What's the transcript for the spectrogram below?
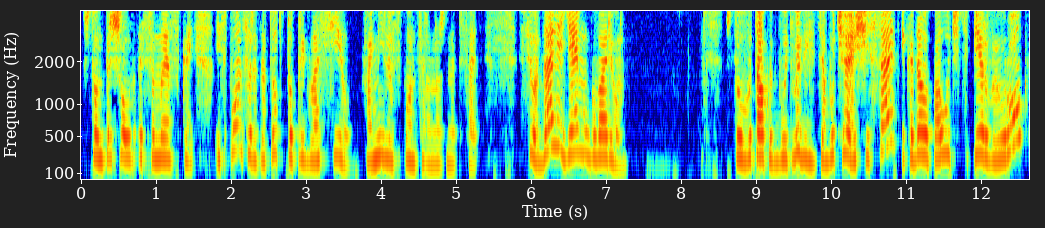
что он пришел с смс-кой. И спонсор это тот, кто пригласил. Фамилию спонсора нужно написать. Все, далее я ему говорю, что вот так вот будет выглядеть обучающий сайт. И когда вы получите первый урок,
